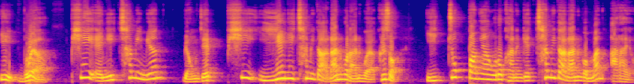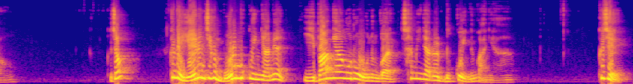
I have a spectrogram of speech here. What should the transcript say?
이 뭐야 pn이 참이면 명제 p2n이 참이다 라는 걸 아는 거야. 그래서 이쪽 방향으로 가는 게 참이다 라는 것만 알아요. 그죠? 근데 얘는 지금 뭘 묻고 있냐면 이 방향으로 오는 걸 참이냐를 묻고 있는 거 아니야. 그지?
